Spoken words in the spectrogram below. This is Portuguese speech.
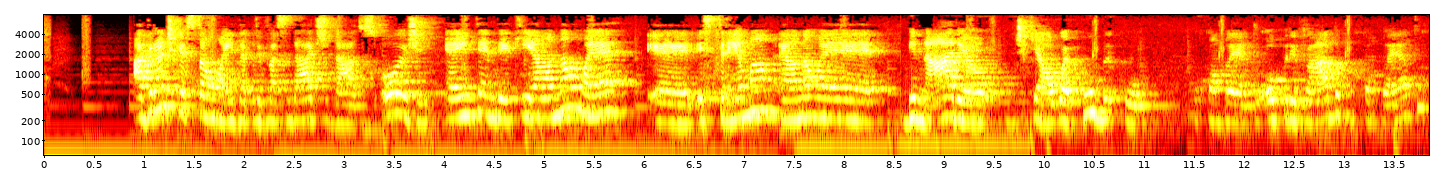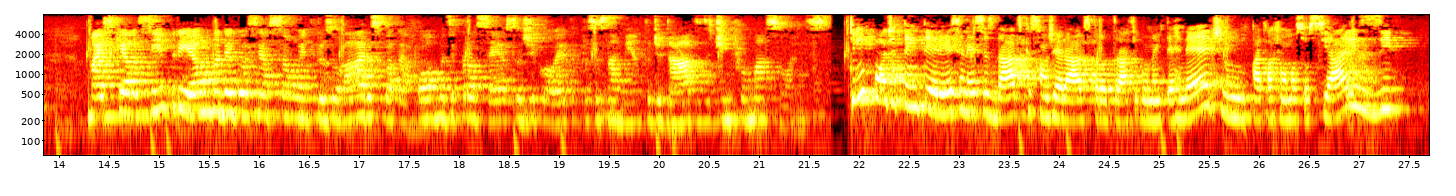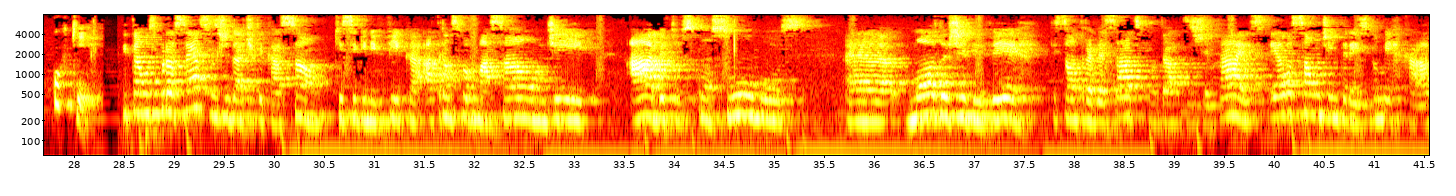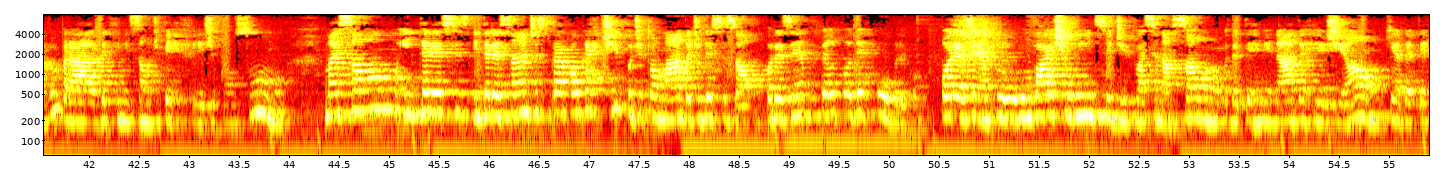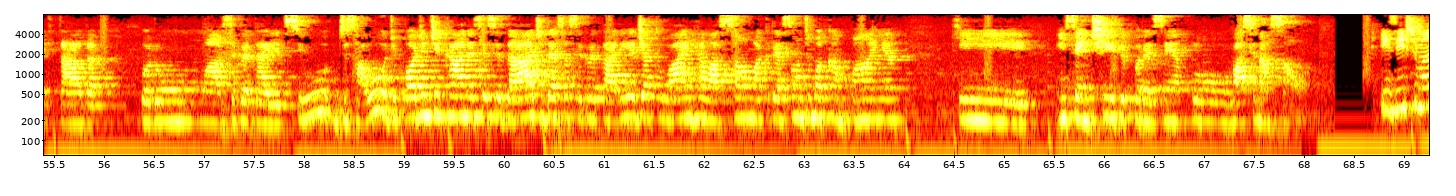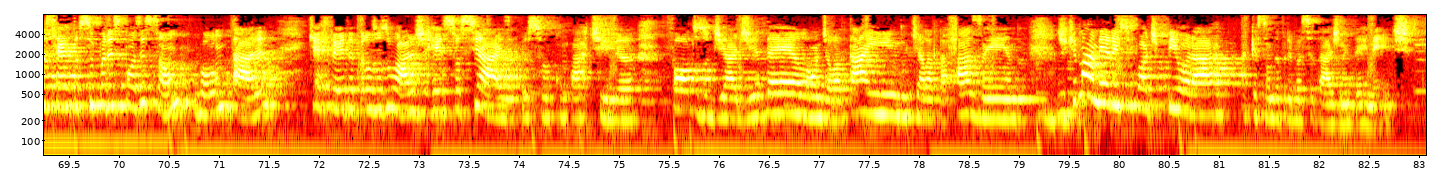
A grande questão aí da privacidade de dados hoje é entender que ela não é, é extrema, ela não é binária de que algo é público por completo ou privado por completo, mas que ela sempre é uma negociação entre usuários, plataformas e processos de coleta e processamento de dados e de informações. Quem pode ter interesse nesses dados que são gerados pelo tráfego na internet, em plataformas sociais e por quê? Então, os processos de datificação, que significa a transformação de hábitos, consumos, é, modos de viver que são atravessados por dados digitais, elas são de interesse do mercado para definição de perfis de consumo, mas são interessantes para qualquer tipo de tomada de decisão, por exemplo, pelo poder público. Por exemplo, um baixo índice de vacinação numa determinada região que é detectada por uma secretaria de saúde pode indicar a necessidade dessa secretaria de atuar em relação à criação de uma campanha que incentive, por exemplo, vacinação. Existe uma certa superexposição voluntária que é feita pelos usuários de redes sociais. A pessoa compartilha fotos do dia a dia dela, onde ela está indo, o que ela está fazendo. De que maneira isso pode piorar a questão da privacidade na internet?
